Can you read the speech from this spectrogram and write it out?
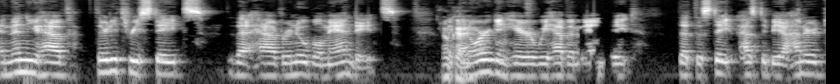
And then you have 33 states that have renewable mandates. Like okay. in Oregon here, we have a mandate that the state has to be 100%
